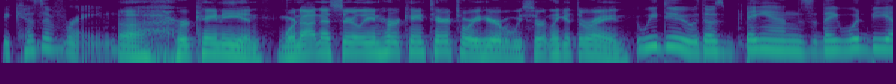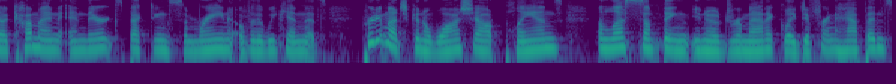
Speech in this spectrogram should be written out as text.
because of rain. Uh, Hurricane Ian. We're not necessarily in hurricane territory here, but we certainly get the rain. We do. Those bands, they would be uh, coming, and they're expecting some rain over the weekend that's pretty much going to wash out plans unless something, you know, dramatically different happens.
